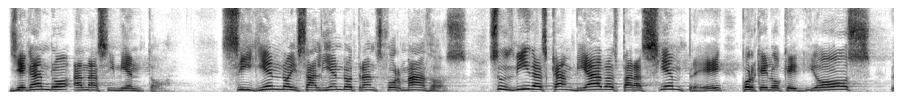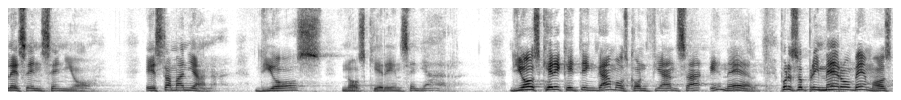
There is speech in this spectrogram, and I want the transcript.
llegando al nacimiento, siguiendo y saliendo transformados, sus vidas cambiadas para siempre, porque lo que Dios les enseñó. Esta mañana Dios nos quiere enseñar. Dios quiere que tengamos confianza en Él. Por eso primero vemos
